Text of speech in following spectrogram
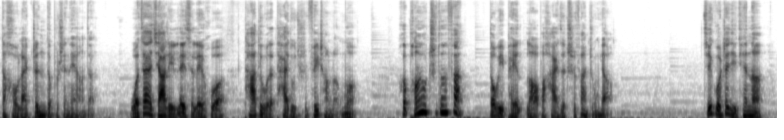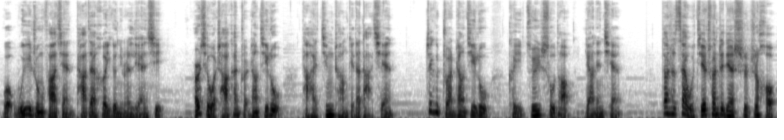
但后来真的不是那样的。我在家里累死累活，他对我的态度就是非常冷漠，和朋友吃顿饭都比陪老婆孩子吃饭重要。结果这几天呢，我无意中发现他在和一个女人联系，而且我查看转账记录，他还经常给她打钱。这个转账记录可以追溯到两年前，但是在我揭穿这件事之后，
